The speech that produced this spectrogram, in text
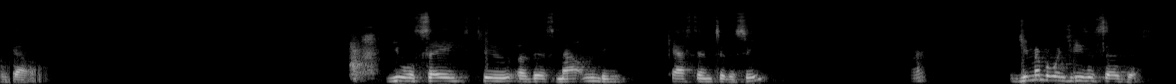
of Galilee? You will say to uh, this mountain, be cast into the sea. Right? Do you remember when Jesus says this?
